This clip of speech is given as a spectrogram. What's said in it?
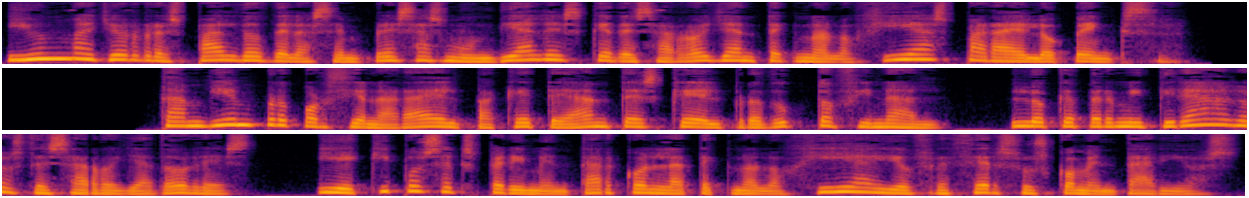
y un mayor respaldo de las empresas mundiales que desarrollan tecnologías para el OpenX. También proporcionará el paquete antes que el producto final, lo que permitirá a los desarrolladores y equipos experimentar con la tecnología y ofrecer sus comentarios.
